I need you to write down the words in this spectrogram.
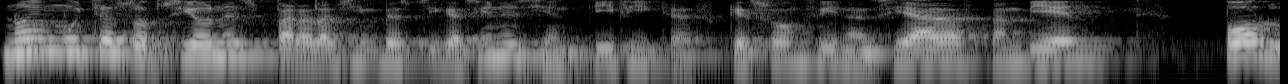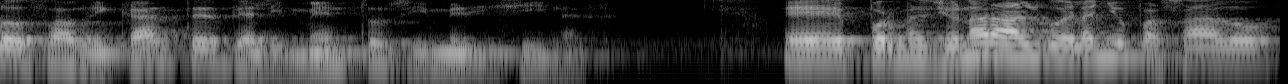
No hay muchas opciones para las investigaciones científicas que son financiadas también por los fabricantes de alimentos y medicinas. Eh, por mencionar algo, el año pasado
